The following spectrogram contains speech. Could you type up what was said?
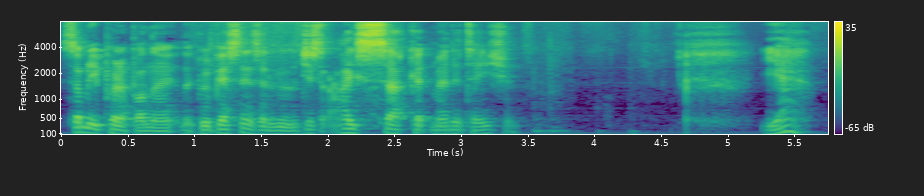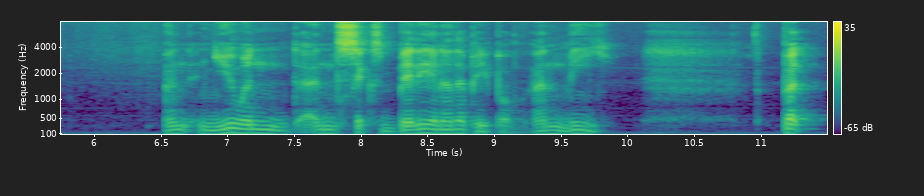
Somebody put up on the, the group yesterday and said, just I suck at meditation. Yeah. And, and you and, and six billion other people and me. But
